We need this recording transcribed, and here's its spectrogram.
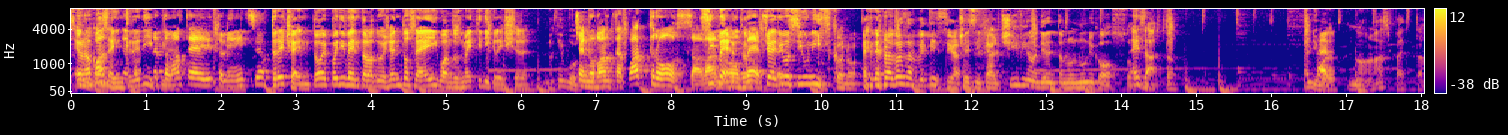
È una cosa incredibile. Aspetta, quante hai detto all'inizio? 300 e poi diventano 206 quando smetti di crescere. Ma che vuoi? Cioè 94 ossa si vanno perdono, perse. cioè tipo si uniscono ed è una cosa bellissima. Cioè si calcificano e diventano un unico osso. Esatto. Gli Bello. umani- No, aspetta.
